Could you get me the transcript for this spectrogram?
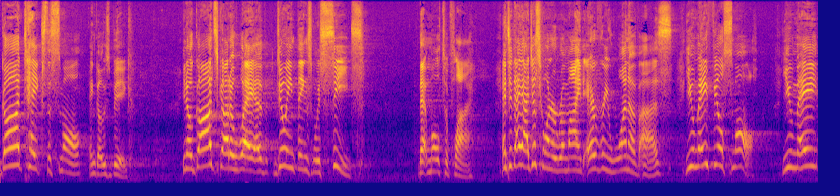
God takes the small and goes big. You know, God's got a way of doing things with seeds that multiply. And today I just want to remind every one of us you may feel small. You may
